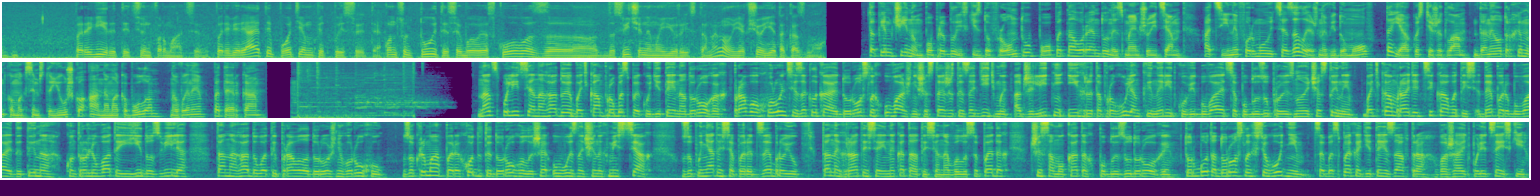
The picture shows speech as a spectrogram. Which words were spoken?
перевірити цю інформацію. Перевіряйте, потім підписуйте. Консультуйтесь обов'язково з е, досвідченими юристами, ну, якщо є така змога. Таким чином, попри близькість до фронту, попит на оренду не зменшується, а ціни формуються залежно від умов та якості житла. Данило Трохименко, Максим Стоюшко, Анна Макабула. Новини ПТРК. Нацполіція нагадує батькам про безпеку дітей на дорогах. Правоохоронці закликають дорослих уважніше стежити за дітьми, адже літні ігри та прогулянки нерідко відбуваються поблизу проїзної частини. Батькам радять цікавитись, де перебуває дитина, контролювати її дозвілля та нагадувати правила дорожнього руху. Зокрема, переходити дорогу лише у визначених місцях, зупинятися перед зеброю та не гратися і не кататися на велосипедах чи самокатах поблизу дороги. Турбота дорослих сьогодні це безпека дітей завтра, вважають поліцейські.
